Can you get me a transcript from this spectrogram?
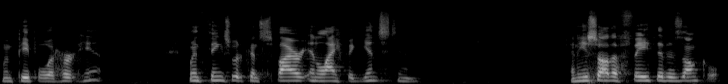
when people would hurt him, when things would conspire in life against him. And he saw the faith of his uncle,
